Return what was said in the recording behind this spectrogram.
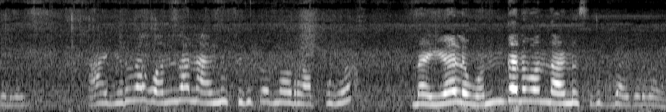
ಗಿಡದಾಗ ಆ ಗಿಡದಾಗ ಒಂದನ ಹಣ್ಣು ಸಿಗ್ತದ ನೋಡ್ರಿ ಅಪ್ಪಗೆ. ನಾ ಹೇಳಿ, ಒಂದನ ಒಂದು ಹಣ್ಣು ಸಿಗುತ್ತ ಆ ಗಿಡದಾಗ.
